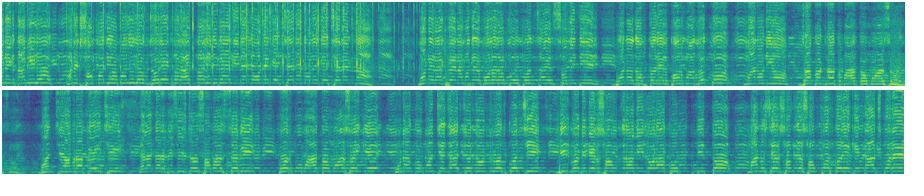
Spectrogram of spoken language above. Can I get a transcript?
অনেক দামি লোক, অনেক সম্মানীয় মালি লোক, জোরে একবার হাততালি দিবেন। অনেকেই চেনেন অনেকেই চেনেন না। মনে রাখবেন আমাদের বলরামপুর পঞ্চায়েত সমিতির বন দপ্তরের কর্মাধ্যক্ষ মাননীয় জগন্নাথ মাহাতো মহাশয়। মঞ্চে আমরা পেয়েছি এলাকার বিশিষ্ট সমাজসেবী কর্মু মাহাতো মহাশয়কে। উনাকে মঞ্চে যাওয়ার জন্য অনুরোধ করছি। দীর্ঘদিনের সংগ্রামী লড়াকু কৃতিত্ব মানুষের সঙ্গে সম্পর্ক রেখে কাজ করেন।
